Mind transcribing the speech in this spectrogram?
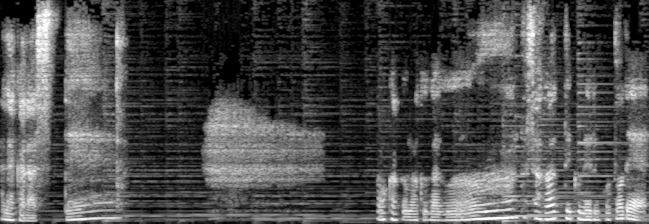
鼻から吸って。横隔膜がぐーんと下がってくれることで、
